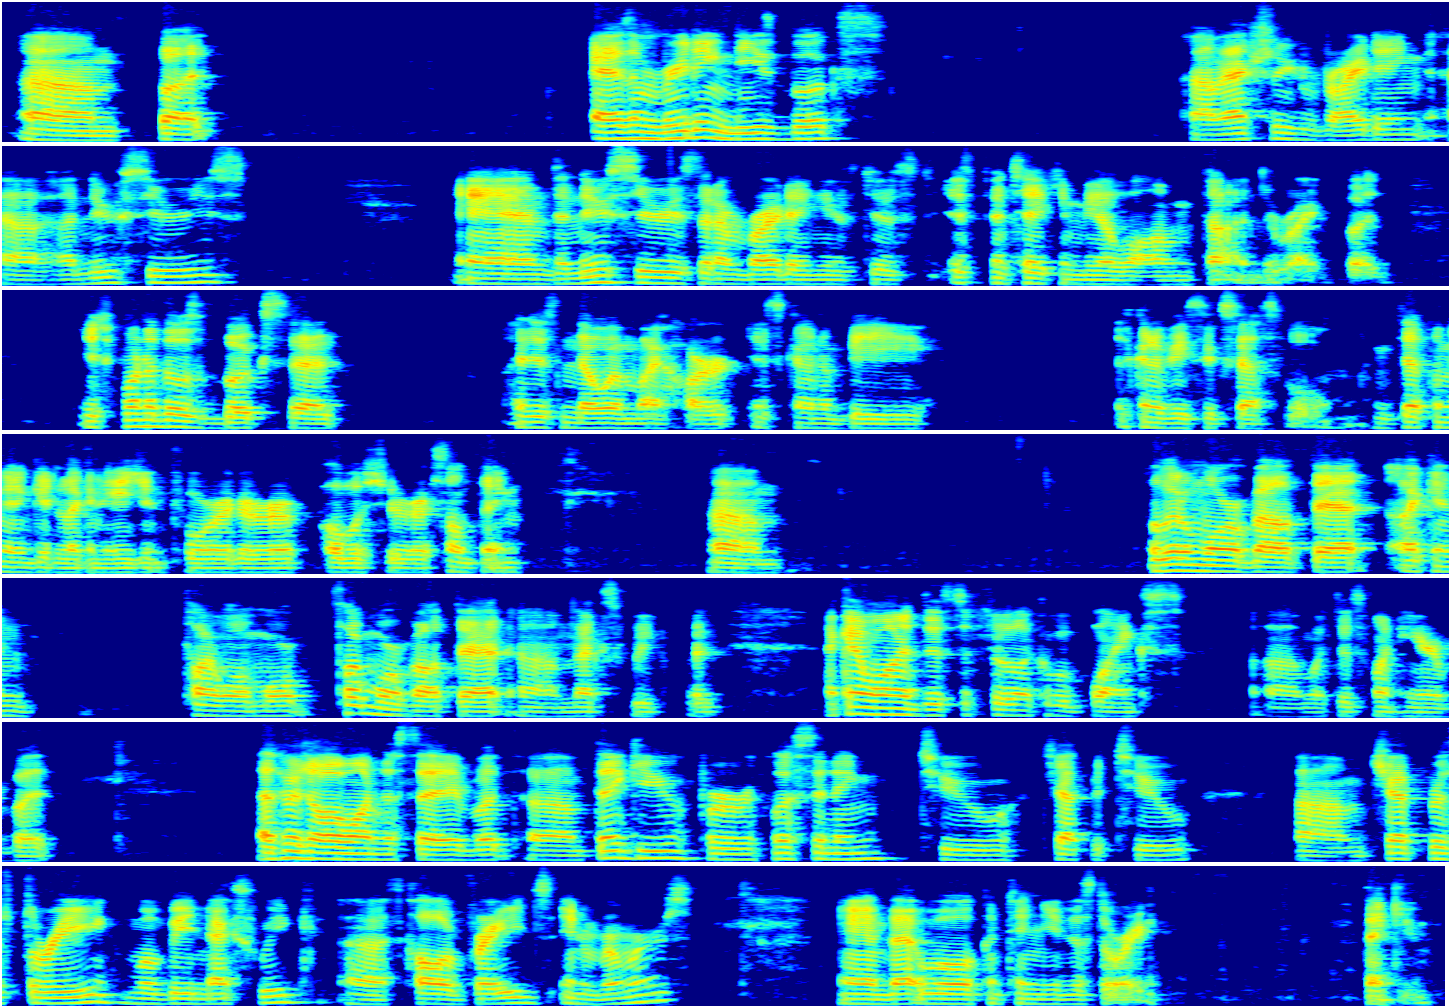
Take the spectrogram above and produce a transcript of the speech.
Um, but as I'm reading these books, I'm actually writing a, a, new series. And the new series that I'm writing is just, it's been taking me a long time to write, but it's one of those books that I just know in my heart it's to be it's to be successful. I'm definitely to get like an agent for it or a publisher or something. Um, a little more about that. I can talk more talk more about that um, next week. But I kind of wanted just to fill in a couple blanks um, with this one here. But that's pretty much all I wanted to say. But um, thank you for listening to chapter two. Um, chapter three will be next week. Uh, it's called Raids and Rumors, and that will continue the story. Thank you.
